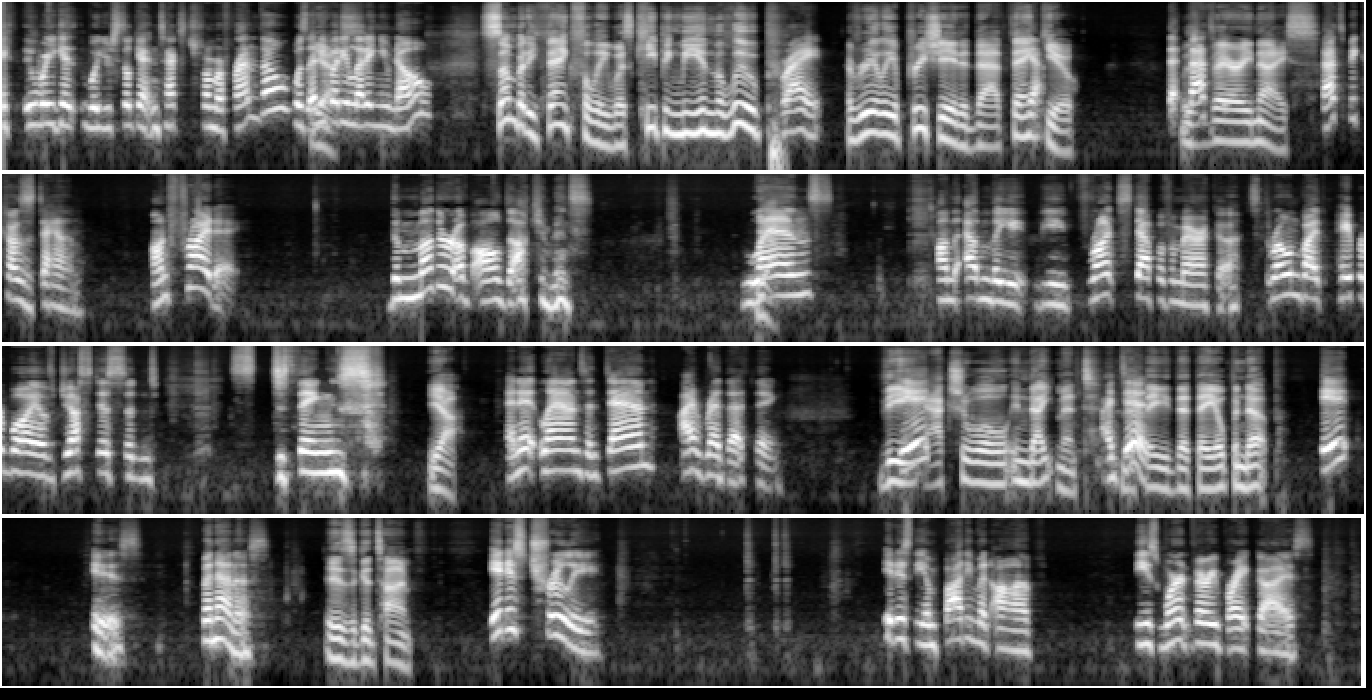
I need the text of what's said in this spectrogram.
If, were you get were you still getting texts from a friend though? Was anybody Yes. letting you know? Somebody thankfully was keeping me in the loop. Right. I really appreciated that. Thank Yeah. you. Th- that's very nice. that's because Dan, on Friday, the mother of all documents lands on the on the the front step of America. It's thrown by the paperboy of justice and things, Yeah. and it lands. And Dan, I read that thing. The It- actual indictment I that did. they that they opened up It is bananas. It is a good time. it is truly it is the embodiment of these weren't very bright guys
